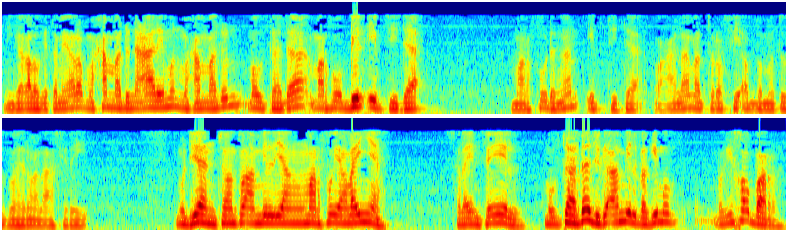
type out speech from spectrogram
Hingga kalau kita mi'rab Muhammadun alimun Muhammadun mubtada marfu bil ibtida. Marfu dengan ibtida wa alamatu rafi ad-dhammatu dhahirun al akhiri. Kemudian contoh ambil yang marfu yang lainnya selain fi'il. Mubtada juga ambil bagi bagi khobar.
